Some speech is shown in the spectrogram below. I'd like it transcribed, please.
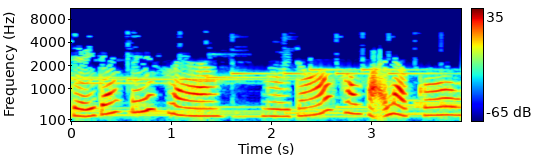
Chỉ đáng tiếc là người đó không phải là cô.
